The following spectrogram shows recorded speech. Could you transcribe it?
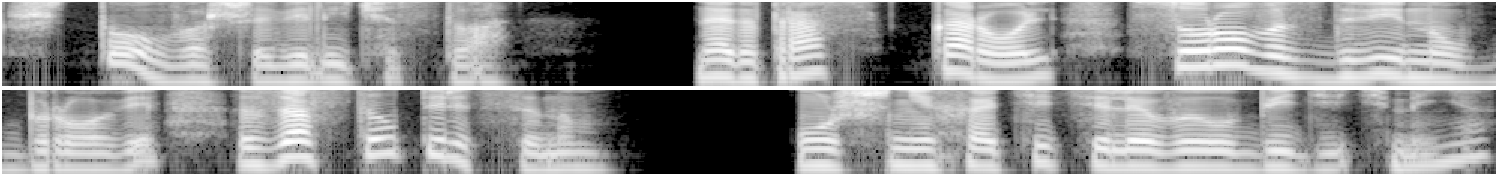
«Что, Ваше Величество?» На этот раз король, сурово сдвинув брови, застыл перед сыном. «Уж не хотите ли вы убедить меня,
